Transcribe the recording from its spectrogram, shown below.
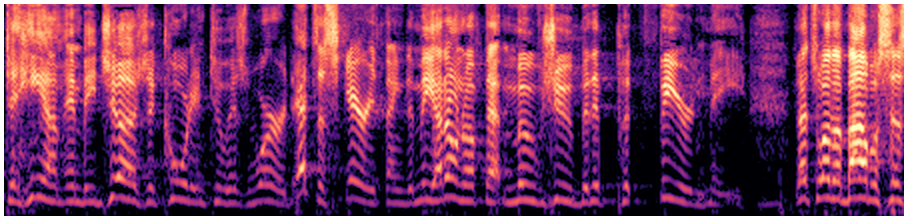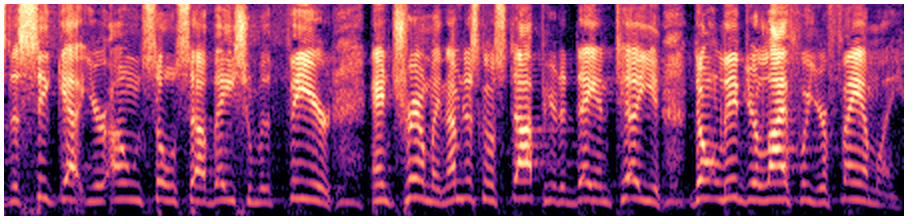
to him and be judged according to his word. That's a scary thing to me. I don't know if that moves you, but it put fear in me. That's why the Bible says to seek out your own soul salvation with fear and trembling. I'm just going to stop here today and tell you don't live your life for your family,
